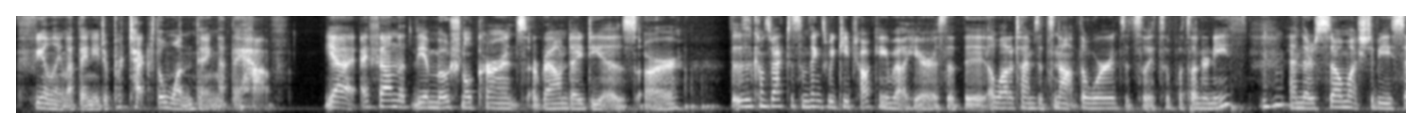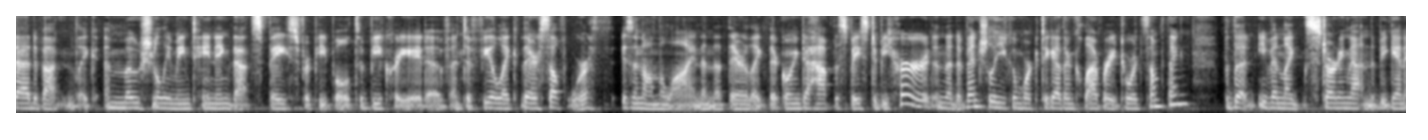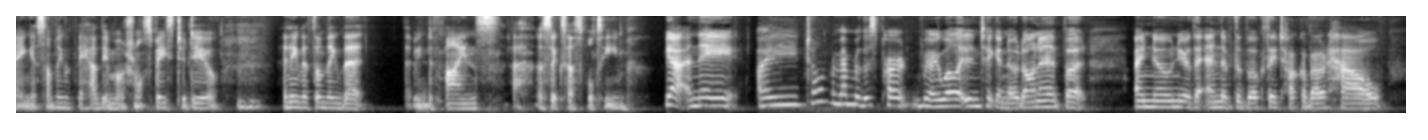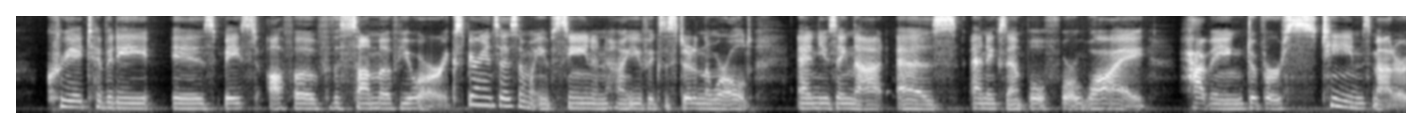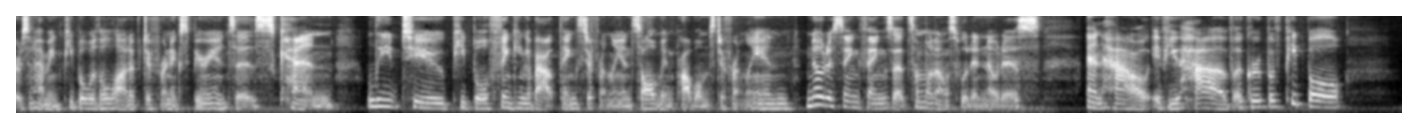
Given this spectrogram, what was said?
feeling that they need to protect the one thing that they have Yeah, I found that the emotional currents around ideas are. This comes back to some things we keep talking about here. Is that the, a lot of times it's not the words; it's it's what's underneath, mm-hmm. and there's so much to be said about like emotionally maintaining that space for people to be creative and to feel like their self worth isn't on the line, and that they're like they're going to have the space to be heard, and that eventually you can work together and collaborate towards something. But that even like starting that in the beginning is something that they have the emotional space to do. Mm-hmm. I think that's something that I mean defines a, successful team. Yeah, and they I don't remember this part very well. I didn't take a note on it, but I know near the end of the book they talk about how creativity is based off of the sum of your experiences and what you've seen and how you've existed in the world and using that as an example for why having diverse teams matters and having people with a lot of different experiences can lead to people thinking about things differently and solving problems differently and noticing things that someone else wouldn't notice. And how, if you have a group of people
